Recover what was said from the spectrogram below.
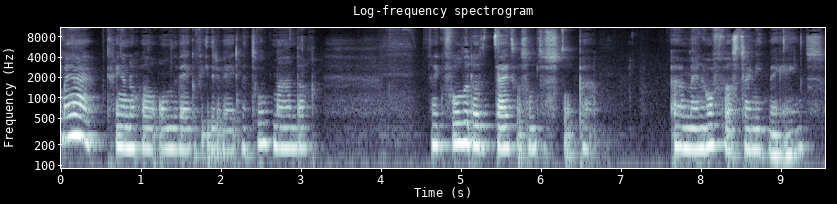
maar ja, ik ging er nog wel om de week of iedere week naartoe op maandag. En ik voelde dat het tijd was om te stoppen. Uh, mijn hoofd was daar niet mee eens.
